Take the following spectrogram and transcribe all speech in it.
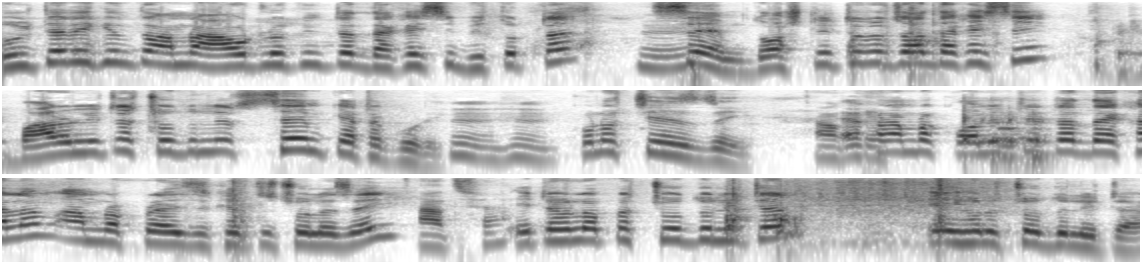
দুইটারই কিন্তু আমরা আউটলুকিংটা দেখাইছি ভিতরটা সেম দশ লিটারও যা দেখাইছি বারো লিটার চোদ্দ লিটার সেম ক্যাটাগরি কোনো চেঞ্জ নেই। এখন আমরা কোয়ালিটিটা দেখালাম আমরা প্রাইজের ক্ষেত্রে চলে যাই। আচ্ছা। এটা হলো আপনার চোদ্দ লিটার এই হলো চোদ্দ লিটার।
